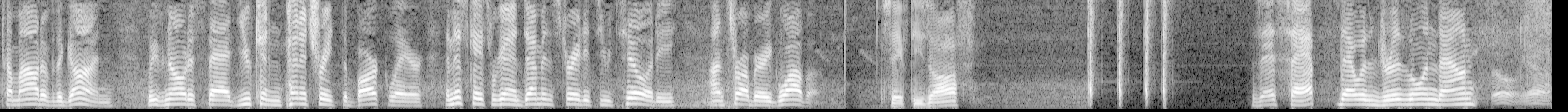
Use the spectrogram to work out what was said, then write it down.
come out of the gun, we've noticed that you can penetrate the bark layer. In this case, we're going to demonstrate its utility on strawberry guava. Safety's off. Is that sap that was drizzling down? So, yeah.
